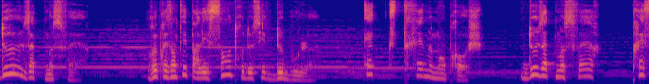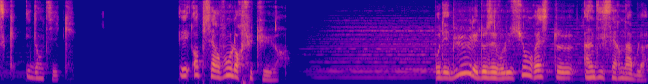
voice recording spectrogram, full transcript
deux atmosphères, représentées par les centres de ces deux boules, extrêmement proches, deux atmosphères presque identiques, et observons leur futur. Au début, les deux évolutions restent indiscernables,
